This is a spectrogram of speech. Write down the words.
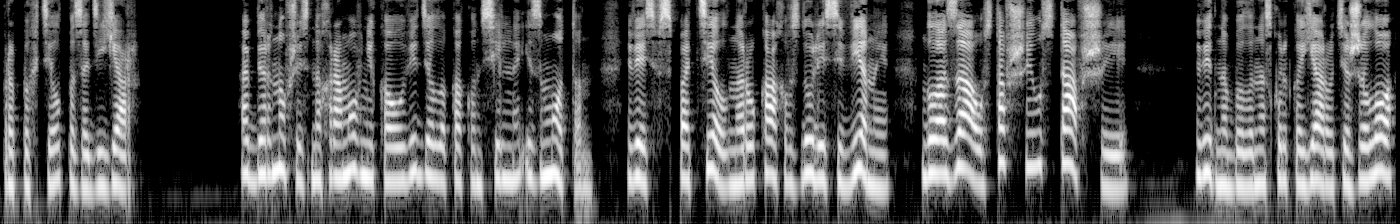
Пропыхтел позади Яр. Обернувшись на храмовника, увидела, как он сильно измотан. Весь вспотел, на руках вздулись вены, глаза уставшие-уставшие. Видно было, насколько Яру тяжело,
